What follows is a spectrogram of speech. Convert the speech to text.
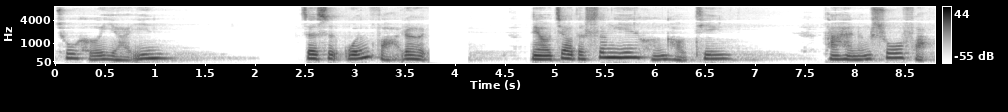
出和雅音，这是闻法乐。鸟叫的声音很好听，它还能说法。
